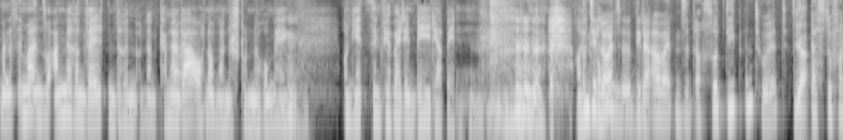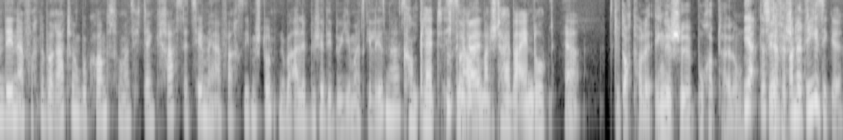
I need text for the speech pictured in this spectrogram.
man ist immer in so anderen Welten drin und dann kann man Ja. da auch noch mal eine Stunde rumhängen. Und jetzt sind wir bei den Bilderbänden. Und die oh, Leute, die da arbeiten, sind auch so deep into it, Ja. dass du von denen einfach eine Beratung bekommst, wo man sich denkt, krass, erzähl mir einfach sieben Stunden über alle Bücher, die du jemals gelesen hast. Komplett. Ich ist bin so auch geil. immer total beeindruckt. Ja, Es gibt auch tolle englische Buchabteilungen. ja das sehr stimmt. Auch eine versteckt, riesige.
